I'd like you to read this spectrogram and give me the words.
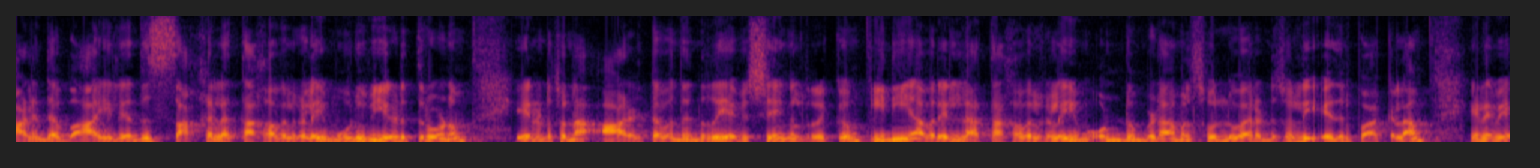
ஆளிந்த வாயிலிருந்து சகல தகவல்களையும் உருவி எடுத்துடணும். ஏன்னு சொன்னால் ஆள்கிட்ட வந்து நிறைய விஷயங்கள் இருக்கும். இனி அவர் எல்லா தகவல்களையும் ஒன்றும் விடாமல் சொல்லுவார் என்று சொல்லி எதிர்பார்க்கலாம். எனவே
